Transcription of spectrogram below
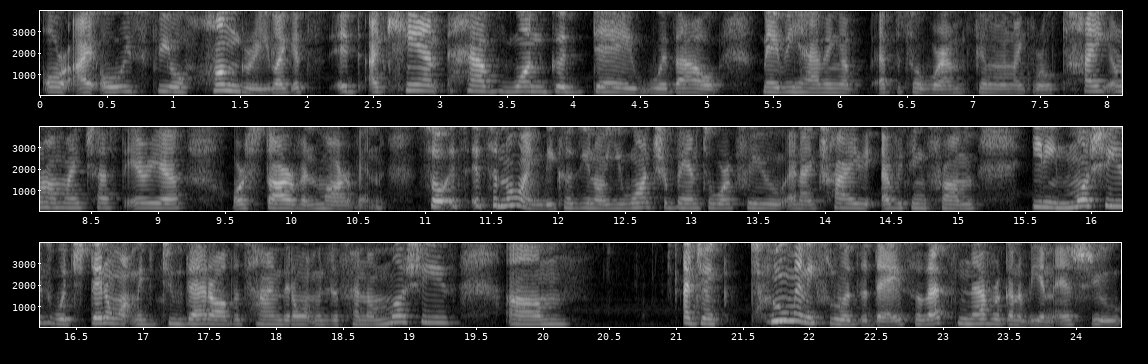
or I always feel hungry. Like it's it I can't have one good day without maybe having a episode where I'm feeling like real tight around my chest area or starving Marvin. So it's it's annoying because you know you want your band to work for you and I try everything from eating mushies, which they don't want me to do that all the time. They don't want me to depend on mushies. Um I drink too many fluids a day, so that's never going to be an issue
